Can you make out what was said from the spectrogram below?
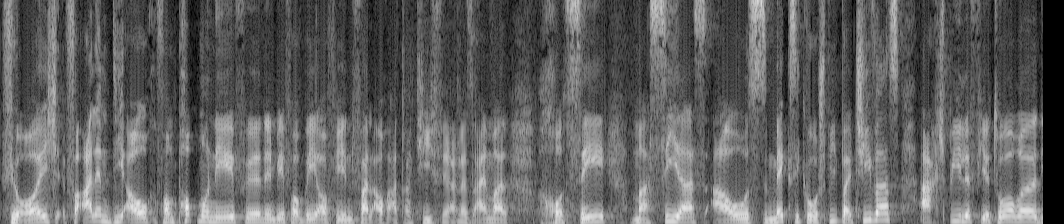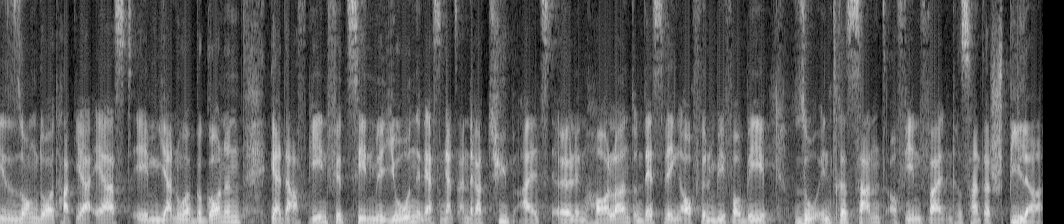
für euch. Vor allem die auch vom Popmonet für den BVB auf jeden Fall auch attraktiv wären. Das ist einmal José Macias aus Mexiko. Spielt bei Chivas. Acht Spiele, vier Tore. Die Saison dort hat ja erst im Januar begonnen. Er darf gehen für 10 Millionen. Er ist ein ganz anderer Typ als Erling Haaland und deswegen auch für den BVB so interessant. Auf jeden Fall ein interessanter Spieler.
